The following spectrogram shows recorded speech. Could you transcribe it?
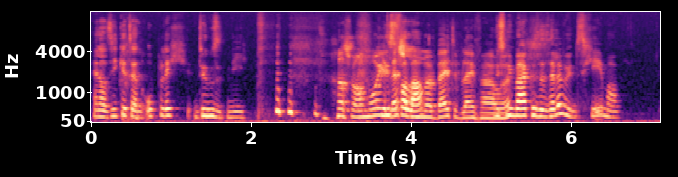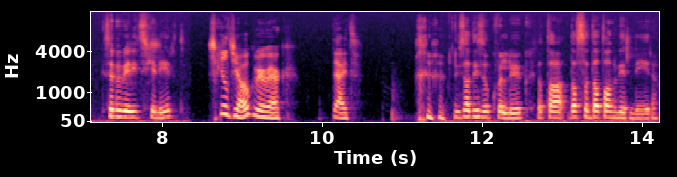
En als ik het hen opleg, doen ze het niet. Dat is wel een mooie Dus les voilà. om eh, bij te blijven houden. Dus nu maken ze zelf hun schema. Ze hebben weer iets geleerd. Scheelt jou ook weer werk. Tijd. Dus dat is ook wel leuk, dat, dat, dat ze dat dan weer leren.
